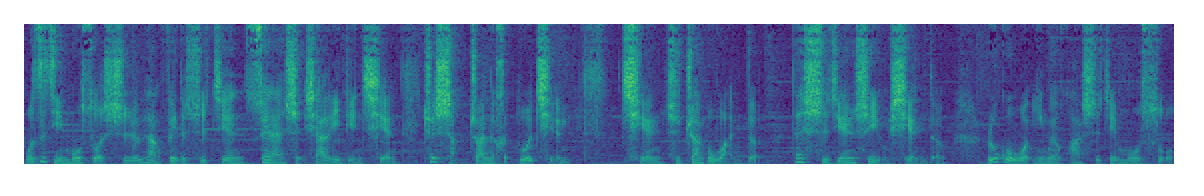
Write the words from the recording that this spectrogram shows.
我自己摸索时浪费的时间，虽然省下了一点钱，却少赚了很多钱。钱是赚不完的。但时间是有限的。如果我因为花时间摸索，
